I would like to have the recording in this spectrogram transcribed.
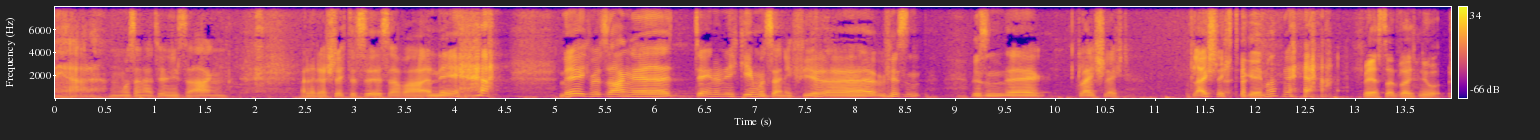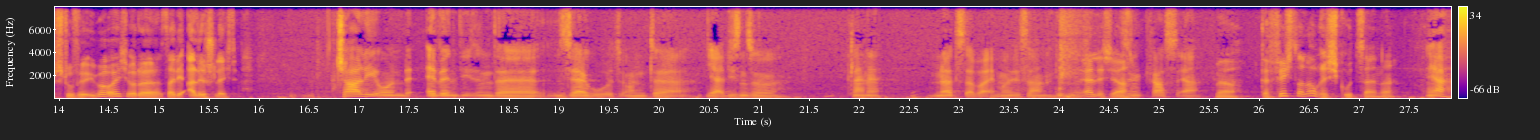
Ja, muss er natürlich sagen, weil er der Schlechteste ist, aber äh, nee. nee, ich würde sagen, äh, Dane und ich geben uns da nicht viel. Äh, wir sind, wir sind gleich schlecht. Gleich schlechte Gamer? Wer ist dann vielleicht eine Stufe über euch oder seid ihr alle schlecht? Charlie und Evan, die sind äh, sehr gut und äh, ja, die sind so kleine Nerds dabei, muss ich sagen. Die sind, Ehrlich, die ja? sind krass, ja. ja. Der Fisch soll auch richtig gut sein, ne? Ja,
